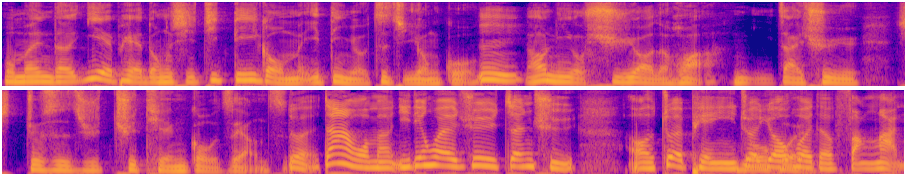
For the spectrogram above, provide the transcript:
我们的业配的东西，第第一个我们一定有自己用过，嗯。然后你有需要的话，你再去就是去去添购这样子。对，当然我们一定会去争取呃最便宜、最优惠的方案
